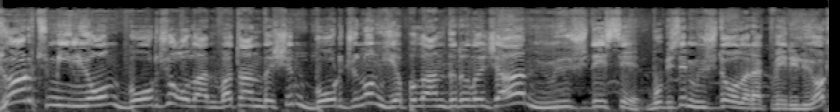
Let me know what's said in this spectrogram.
4 milyon borcu olan vatandaşın borcunun yapılandırılacağı müjdesi. Bu bize müjde olarak veriliyor.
